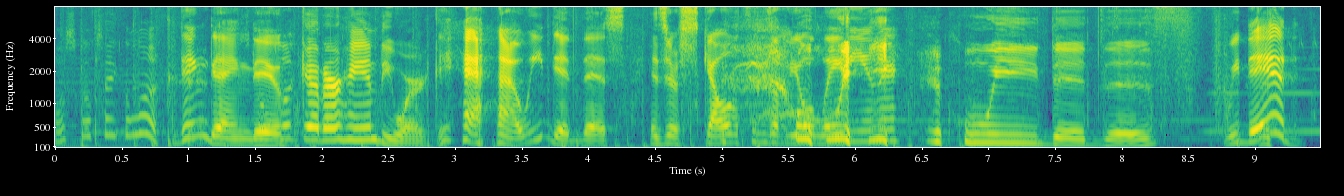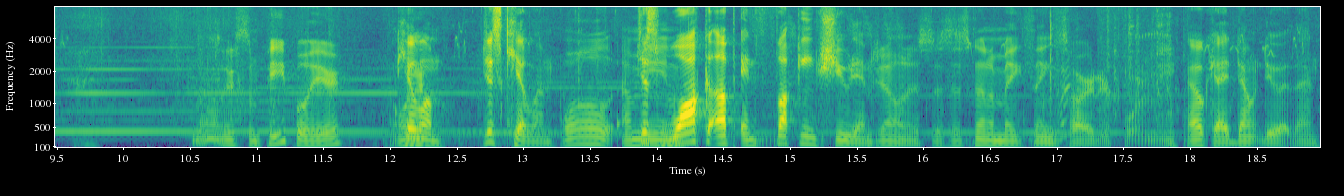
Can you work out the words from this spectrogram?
let's go take a look. Ding dang do. Look at our handiwork. Yeah, we did this. Is there skeletons of the old lady in there? we, we did this. We did. There's some people here. I Kill him. Just kill him. Well, I Just walk up and fucking shoot him. Jonas, is this gonna make things harder for me? Okay, don't do it then.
